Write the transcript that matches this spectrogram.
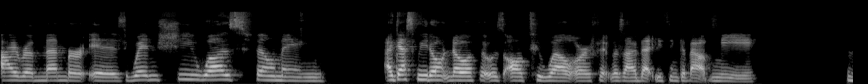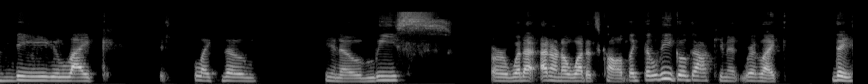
I remember is when she was filming I guess we don't know if it was all too well or if it was I bet you think about me the like like the you know lease or what I, I don't know what it's called like the legal document where like they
